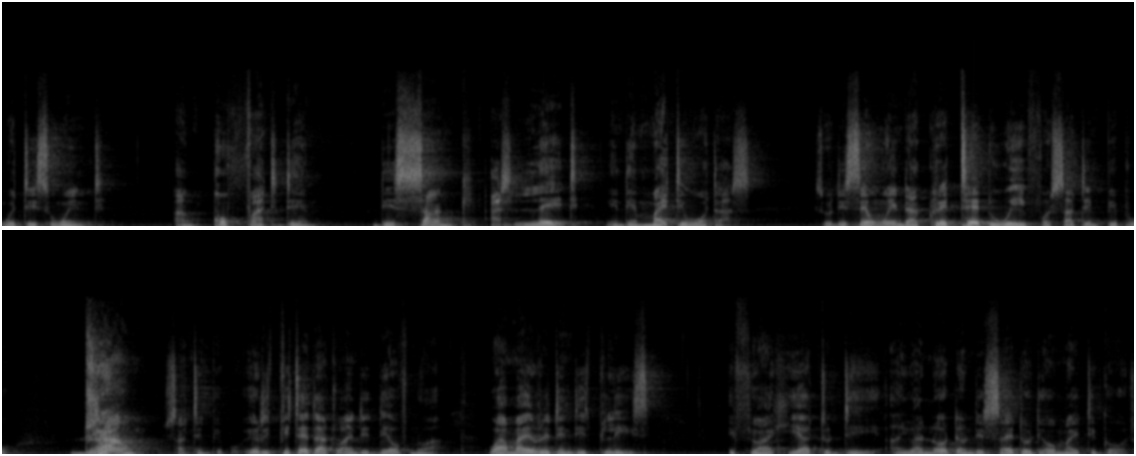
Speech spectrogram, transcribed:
with his wind and covered them. They sank as lead in the mighty waters. So the same wind that created way for certain people drowned certain people. He repeated that one in the day of Noah. Why am I reading this? Please, if you are here today and you are not on the side of the Almighty God,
